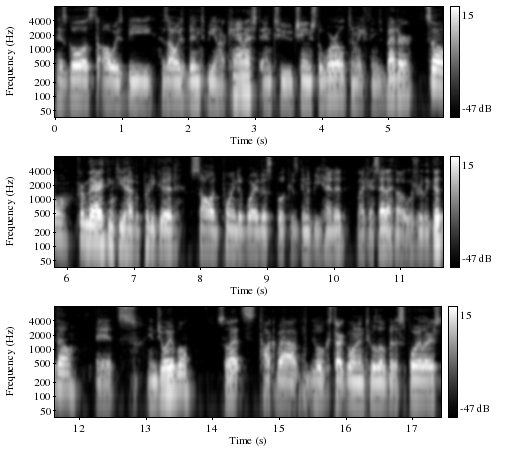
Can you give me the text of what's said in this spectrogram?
His goal is to always be, has always been to be an arcanist and to change the world to make things better. So, from there, I think you have a pretty good, solid point of where this book is going to be headed. Like I said, I thought it was really good, though. It's enjoyable. So let's talk about, we'll start going into a little bit of spoilers.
